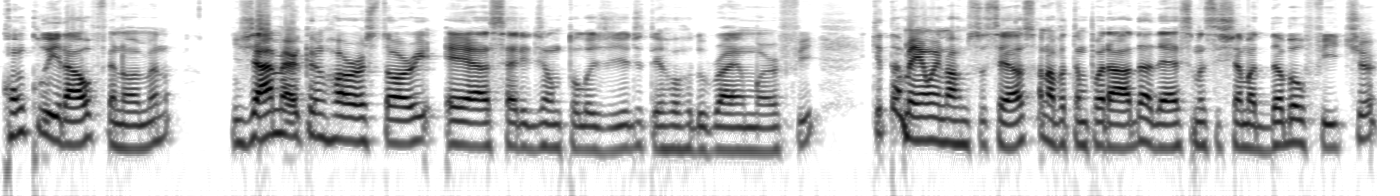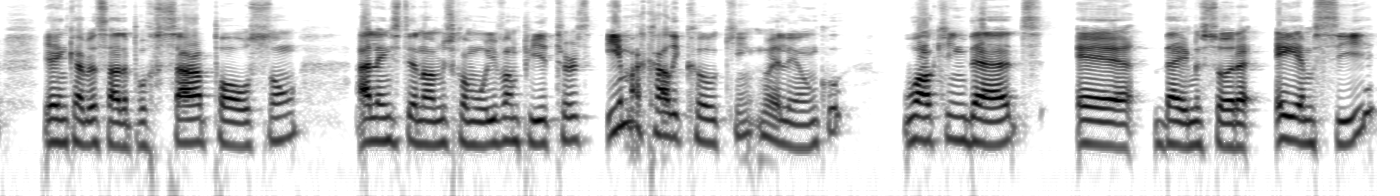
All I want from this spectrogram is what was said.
concluirá o fenômeno. Já American Horror Story é a série de antologia de terror do Ryan Murphy, que também é um enorme sucesso. A nova temporada, a décima, se chama Double Feature e é encabeçada por Sarah Paulson, além de ter nomes como Ivan Peters e Macaulay Culkin no elenco. Walking Dead é da emissora AMC,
